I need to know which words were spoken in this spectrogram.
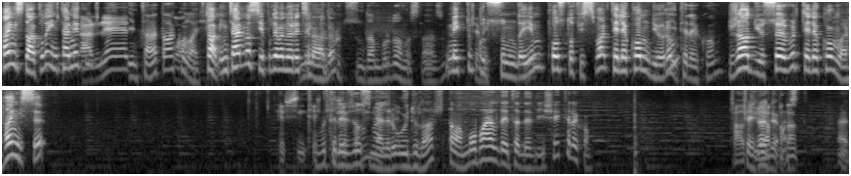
Hangisi daha kolay? İnternet mi? İnternet. İnternet daha kolay. Tamam internet nasıl yapılıyor hemen öğretin Mektup abi. kutusundan burada olması lazım. Mektup Çevik. kutusundayım. Post ofis var. Telekom diyorum. İyi Telekom. Radyo, server, telekom var. Hangisi? Hepsini tek Bu tek televizyon yapalım sinyalleri bence. uydular. Tamam mobile data dediği şey Telekom. Radyo Şey radyo yapmadan. Evet.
